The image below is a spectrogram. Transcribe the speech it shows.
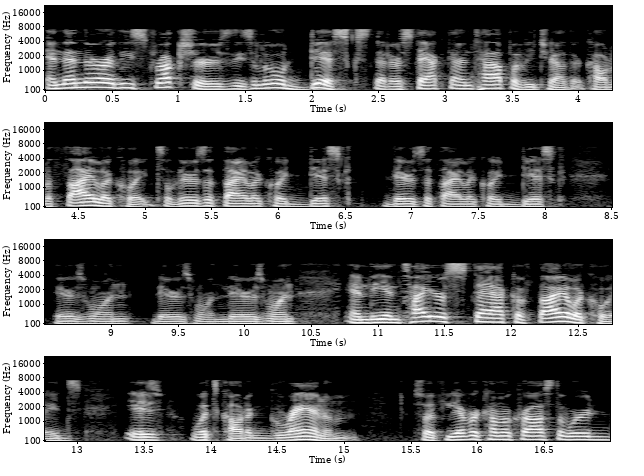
And then there are these structures, these little discs that are stacked on top of each other called a thylakoid. So there's a thylakoid disc, there's a thylakoid disc, there's one, there's one, there's one. And the entire stack of thylakoids is what's called a granum. So if you ever come across the word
